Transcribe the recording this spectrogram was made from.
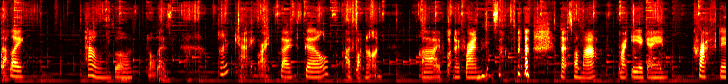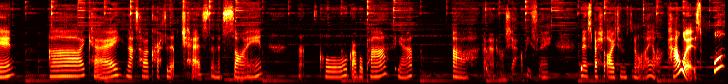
that like pounds or dollars? Okay, right, so skills, I've got none. I've got no friends. That's my map. Right, ear game. Crafting. Uh, okay, that's how I craft a little chest and a sign. That's cool. Gravel path, yeah. Ah, oh, got no animals yet, obviously. No special items, don't know what they are. Powers? What?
